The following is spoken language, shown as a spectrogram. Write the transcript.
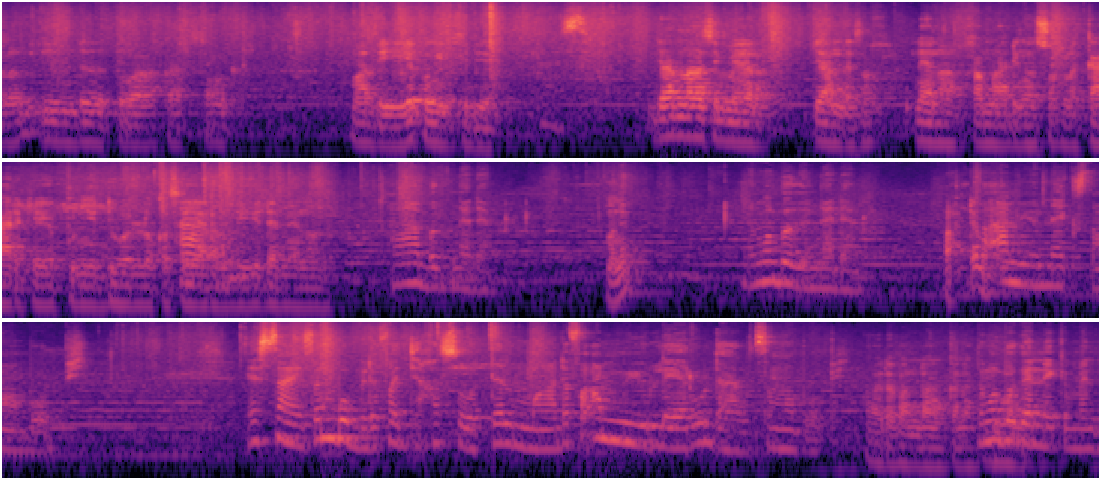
wala une deux trois quatre cinq. maa de yëpp a ngi ci biir. jaar naa si meer jànde sax nee naa xam naa di nga soxla karité yëpp pour ñu diwal la ko sa yaram bi yu demee noonu. dama bëgg nga dem. mu ne. dama bëgg nga dem. ah dem dafa am yu nekk sama bopp bi. instant yi sama bopp bi dafa jaxasoo tellement dafa am yu leerul daal sama bopp bi. waaw dafa ndànk nag. dama bëgg a nekk man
